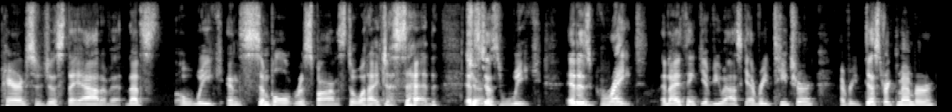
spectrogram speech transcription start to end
parents should just stay out of it. That's a weak and simple response to what I just said. It's sure. just weak. It is great. And I think if you ask every teacher, every district member,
